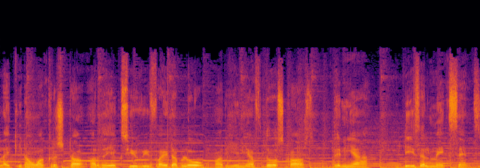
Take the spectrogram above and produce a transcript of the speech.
like Innova Crysta or the XUV 500 or any of those cars, then yeah, diesel makes sense.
